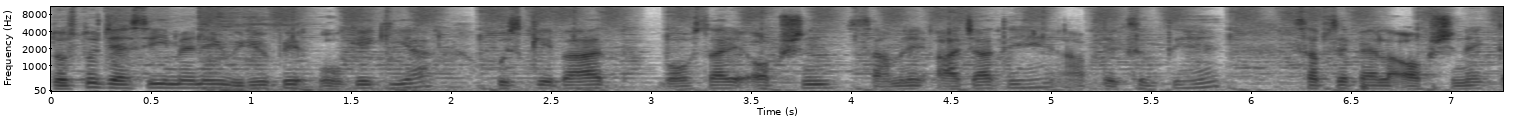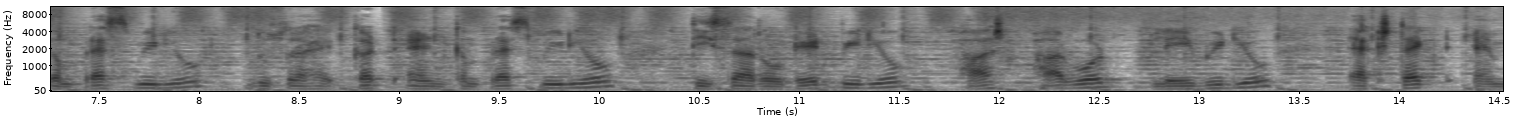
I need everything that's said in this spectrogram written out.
दोस्तों, जैसे ही मैंने वीडियो पे ओके किया, उसके बाद बहुत सारे ऑप्शन सामने आ जाते हैं, आप देख सकते हैं। सबसे पहला ऑप्शन है कंप्रेस वीडियो दूसरा है कट एंड कंप्रेस वीडियो तीसरा rotate video fast forward play video extract M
